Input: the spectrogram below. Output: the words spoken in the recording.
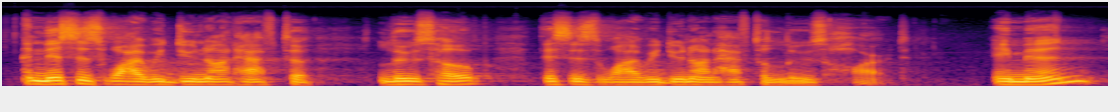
And this is why we do not have to lose hope. This is why we do not have to lose heart. Amen?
